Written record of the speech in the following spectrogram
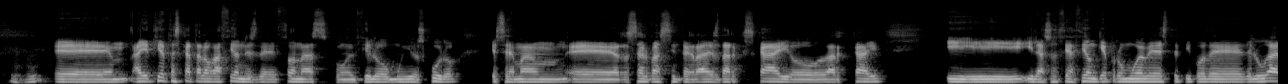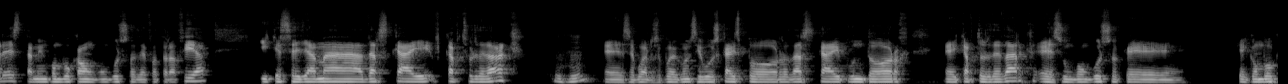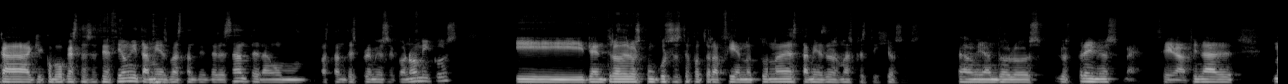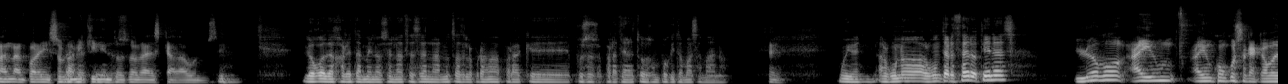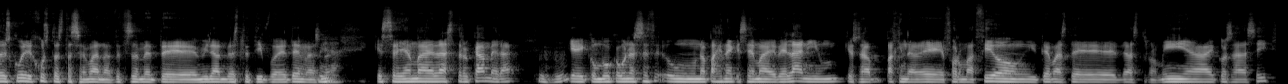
Eh, hay ciertas catalogaciones de zonas con el cielo muy oscuro que se llaman eh, reservas integrales Dark Sky o Dark Sky. Y, la asociación que promueve este tipo de, lugares también convoca un concurso de fotografía y que se llama Dark Sky Capture the Dark, eh, bueno, se puede, si buscáis por darksky.org eh, Capture the Dark, es un concurso que, convoca, que convoca esta asociación y también es bastante interesante, dan bastantes premios económicos y dentro de los concursos de fotografía nocturna también es de los más prestigiosos. Estaba mirando los, los premios, sí, al final mandan por ahí sobre 1.500 dólares cada uno. Sí. Luego dejaré también los enlaces en las notas del programa para que, pues eso, para tener todos un poquito más a mano. Sí. Muy bien. ¿Alguno, ¿Algún tercero tienes? Luego hay un, hay un concurso que acabo de descubrir justo esta semana, precisamente mirando este tipo de temas, que se llama el Astrocámara, que convoca una, una, página que se llama Evelanium, que es una página de formación y temas de, de astronomía y cosas así.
